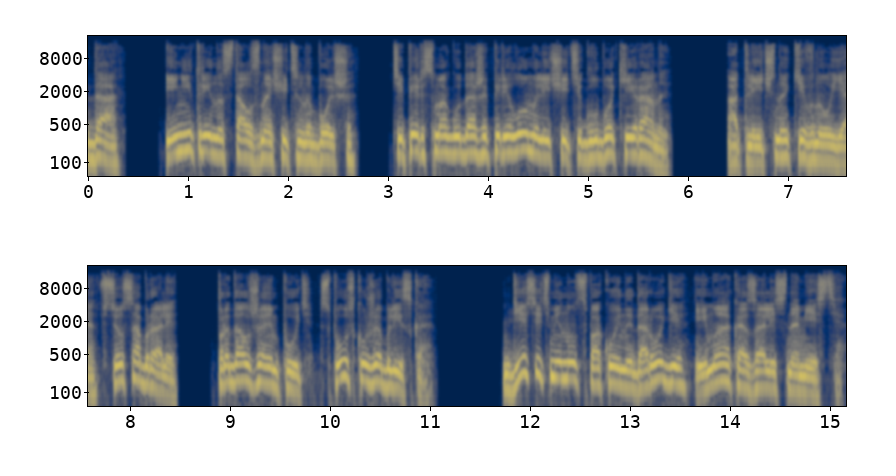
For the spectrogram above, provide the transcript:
«Да». И нейтрина стал значительно больше. Теперь смогу даже переломы лечить и глубокие раны. «Отлично», — кивнул я. «Все собрали. Продолжаем путь. Спуск уже близко». Десять минут спокойной дороги, и мы оказались на месте.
